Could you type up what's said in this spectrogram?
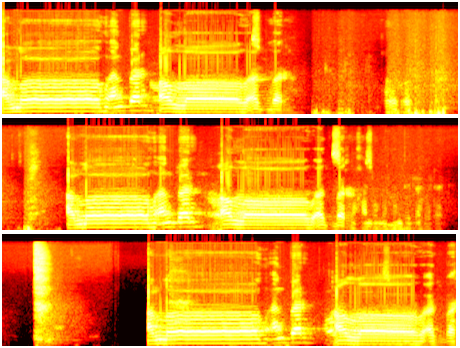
Allahu Akbar. Allahu Akbar. Allahu Akbar. Allahu Akbar. Allahu Akbar. Allahu Akbar.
